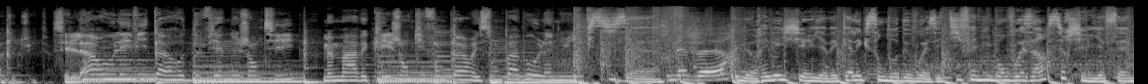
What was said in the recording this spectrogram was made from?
À tout de suite. C'est l'heure où les videurs deviennent gentils, même avec les gens qui font peur, ils sont pas beaux la nuit. 6h, 9h, le réveil chéri avec Alexandre Devoise et Tiffany Bonvoisin sur Chéri FM.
